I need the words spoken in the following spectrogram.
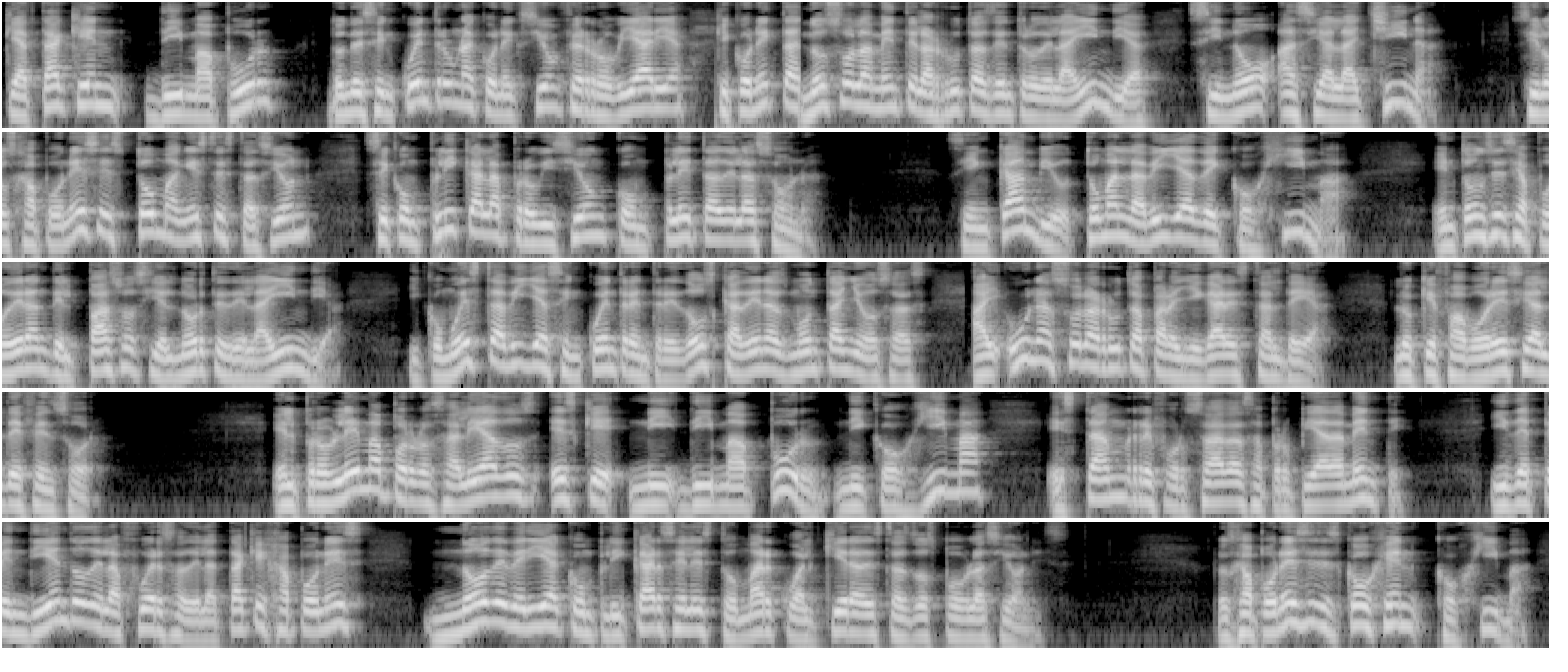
Que ataquen Dimapur donde se encuentra una conexión ferroviaria que conecta no solamente las rutas dentro de la India, sino hacia la China. Si los japoneses toman esta estación, se complica la provisión completa de la zona. Si en cambio toman la villa de Kojima, entonces se apoderan del paso hacia el norte de la India, y como esta villa se encuentra entre dos cadenas montañosas, hay una sola ruta para llegar a esta aldea, lo que favorece al defensor. El problema por los aliados es que ni Dimapur ni Kojima están reforzadas apropiadamente, y dependiendo de la fuerza del ataque japonés, no debería complicárseles tomar cualquiera de estas dos poblaciones. Los japoneses escogen Kojima,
